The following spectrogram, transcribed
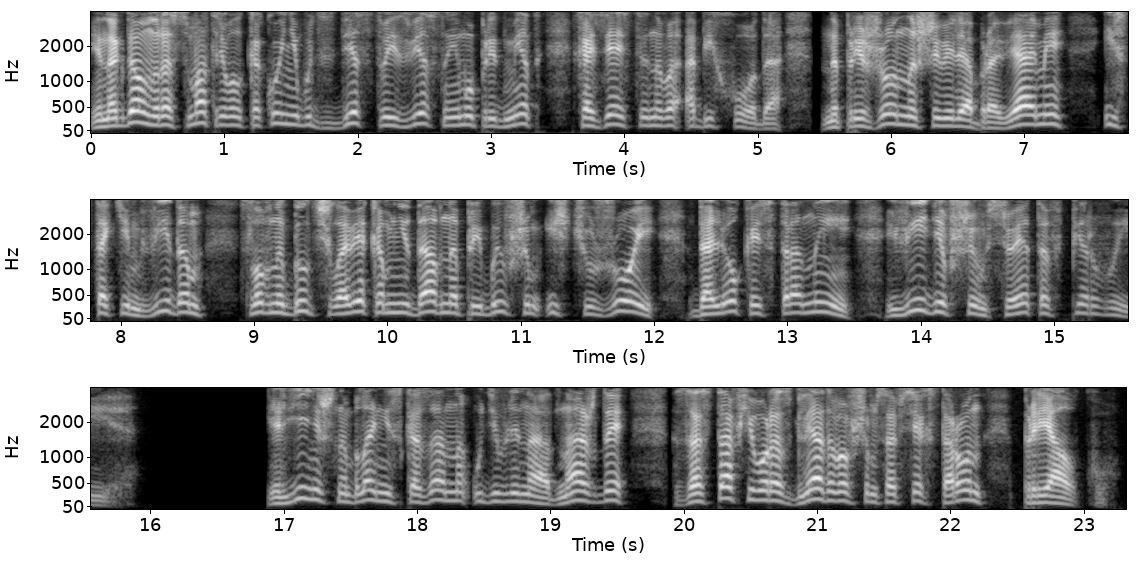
Иногда он рассматривал какой-нибудь с детства известный ему предмет хозяйственного обихода, напряженно шевеля бровями и с таким видом, словно был человеком, недавно прибывшим из чужой, далекой страны, видевшим все это впервые. Ильинична была несказанно удивлена однажды, застав его разглядывавшим со всех сторон прялку.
